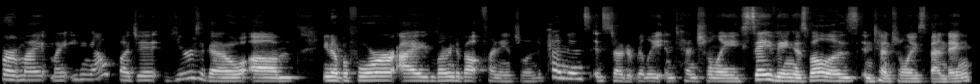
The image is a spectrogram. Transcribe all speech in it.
for my my eating out budget years ago. Um, you know, before I learned about financial independence and started really intentionally saving as well as intentionally spending.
